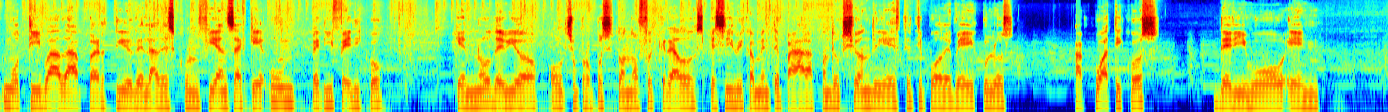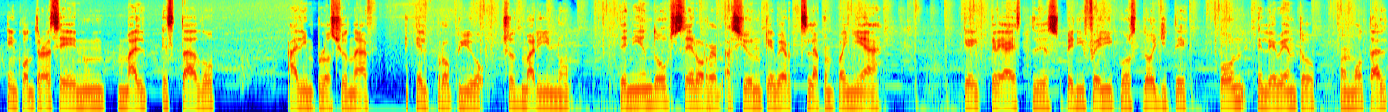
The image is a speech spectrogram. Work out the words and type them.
motivada a partir de la desconfianza que un periférico que no debió o su propósito no fue creado específicamente para la conducción de este tipo de vehículos acuáticos derivó en encontrarse en un mal estado al implosionar el propio submarino teniendo cero relación que ver la compañía que crea estos periféricos Logitech con el evento como tal.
